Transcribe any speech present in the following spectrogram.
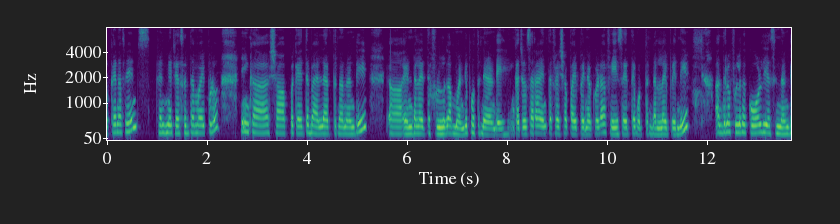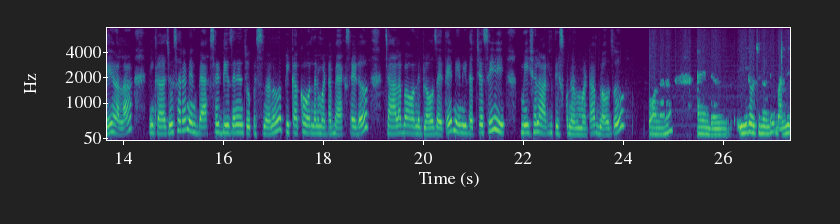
ఓకేనా ఫ్రెండ్స్ కంటిన్యూ చేసేద్దామా ఇప్పుడు? ఇంకా షాప్కి అయితే బయలుదేరుతున్నానండి ఎండలు అయితే ఫుల్గా మండిపోతున్నాయండి. ఇంకా చూసారా ఎంత ఫ్రెష్ అప్ అయిపోయినా కూడా ఫేస్ అయితే మొత్తం డల్ అయిపోయింది. అందులో ఫుల్గా కోల్డ్ చేసిందండి అలా. ఇంకా చూసారా నేను బ్యాక్ సైడ్ డిజైన్ అని చూపిస్తున్నాను. పికాకో ఉందనమాట బ్యాక్ సైడ్ చాలా బాగుంది బ్లౌజ్ అయితే. నేను ఇది వచ్చేసి మీషోలో ఆర్డర్ తీసుకున్నాను అనమాట బ్లౌజు బాగున్నాను. అండ్ ఈ రోజు నుండి మళ్ళీ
